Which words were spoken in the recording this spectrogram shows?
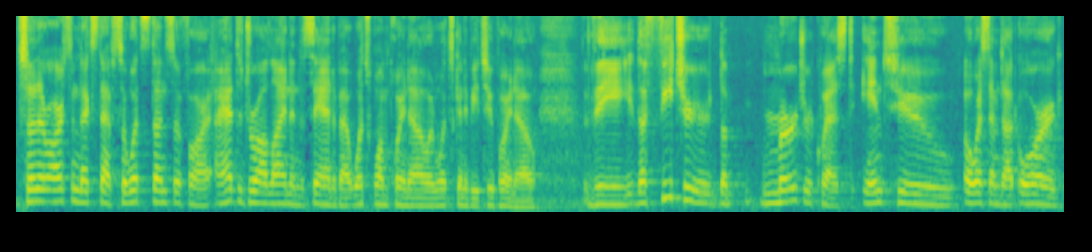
So there are some next steps. So what's done so far? I had to draw a line in the sand about what's 1.0 and what's going to be 2.0. The the feature, the merge request into OSM.org,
